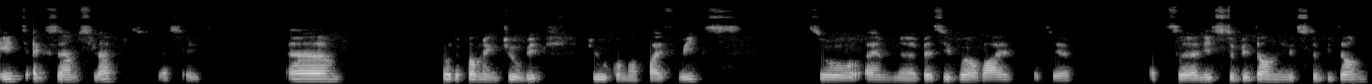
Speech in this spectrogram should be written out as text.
eight exams left yes, eight. Um, for the coming two weeks, 2,5 weeks. So I'm uh, busy for a while, but yeah, what uh, needs to be done needs to be done.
